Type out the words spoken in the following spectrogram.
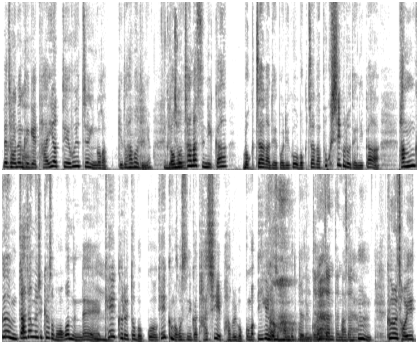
근데 저는 그러니까. 그게 다이어트의 후유증인 것 같기도 음, 하거든요. 음, 너무 참았으니까 먹자가 돼버리고 먹자가 폭식으로 되니까 방금 짜장면 시켜서 먹었는데 음. 케이크를 또 먹고 케이크 맞아요. 먹었으니까 다시 밥을 먹고 막 이게 계속 반복되는 거예요. 단짠 단짠. 음, 그걸 저희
